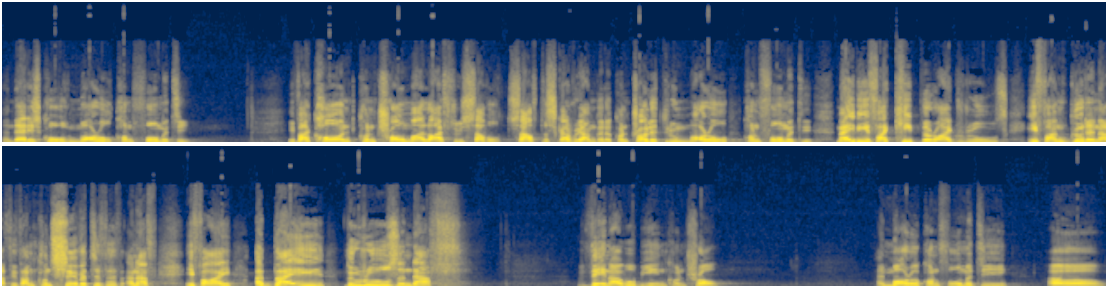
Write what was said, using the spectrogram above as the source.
And that is called moral conformity. If I can't control my life through self discovery, I'm going to control it through moral conformity. Maybe if I keep the right rules, if I'm good enough, if I'm conservative enough, if I obey the rules enough, then I will be in control. And moral conformity, oh,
